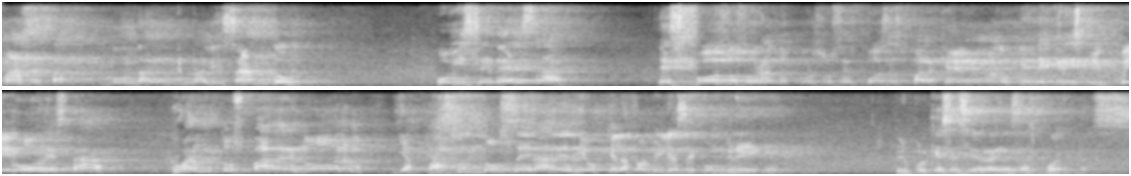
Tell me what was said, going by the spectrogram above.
más está mundanalizando. O viceversa. Esposos orando por sus esposas para que vengan a los pies de Cristo y peor está. ¿Cuántos padres no oran? ¿Y acaso no será de Dios que la familia se congregue? ¿Pero por qué se cierran esas puertas?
